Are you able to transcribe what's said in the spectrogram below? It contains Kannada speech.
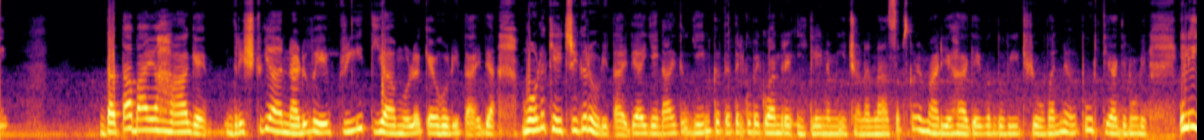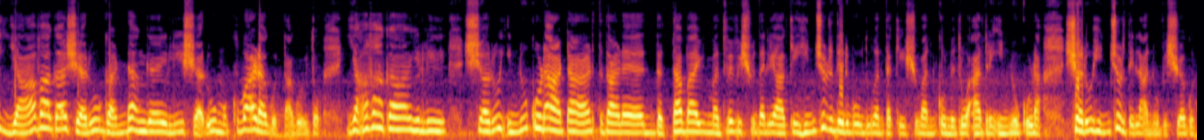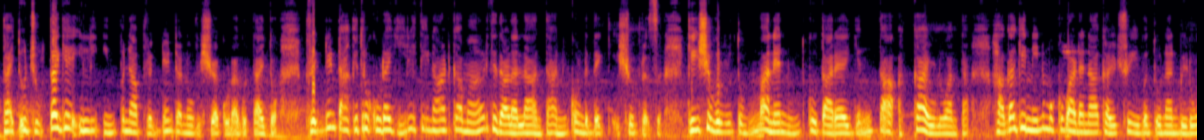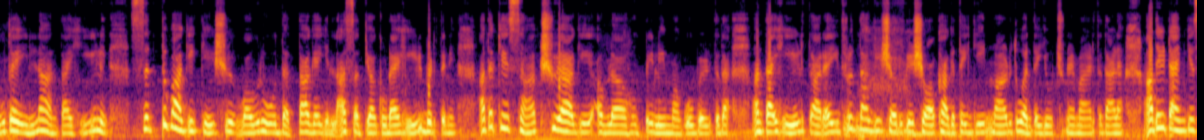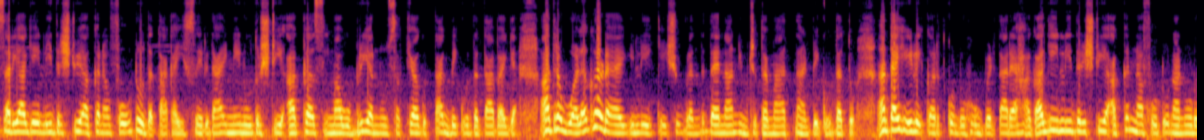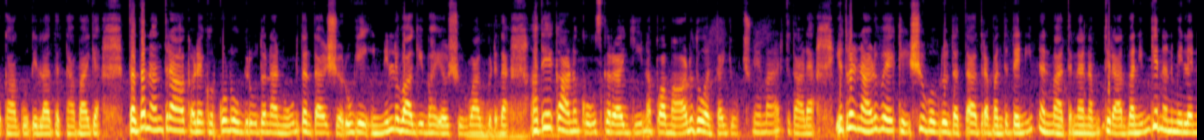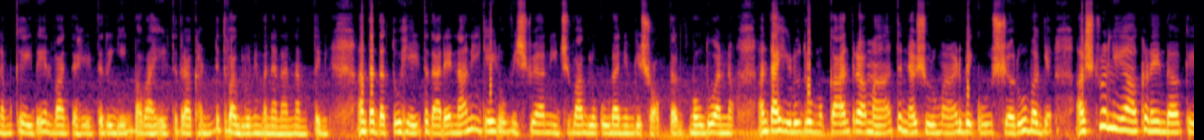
ದತ್ತಾಬಾಯ ಹಾಗೆ ದೃಷ್ಟಿಯ ನಡುವೆ ಪ್ರೀತಿಯ ಮೊಳಕೆ ಹೊಡಿತಾ ಇದೆಯಾ? ಮೊಳಕೆ ಚಿಗುರು ಹೊಡಿತಾ ಇದೆಯಾ? ಏನಾಯಿತು? ಏನು ಕತೆ ತಿಳ್ಕೊಬೇಕು ಅಂದರೆ ಈಗಲೇ ನಮ್ಮ ಈ ಚಾನಲ್ನ ಸಬ್ಸ್ಕ್ರೈಬ್ ಮಾಡಿ ಹಾಗೆ ಒಂದು ವಿಡಿಯೋವನ್ನು ಪೂರ್ತಿಯಾಗಿ ನೋಡಿ. ಇಲ್ಲಿ ಯಾವಾಗ ಶರು ಗಂಡಂಗೆ ಇಲ್ಲಿ ಶರು ಮುಖವಾಡ ಗೊತ್ತಾಗೋಯ್ತು. ಯಾವಾಗ ಇಲ್ಲಿ ಶರು ಇನ್ನೂ ಕೂಡ ಆಟ ಆಡ್ತಿದ್ದಾಳೆ? ದತ್ತಾಬಾಯಿ ಮದುವೆ ವಿಶ್ವದಲ್ಲಿ ಆಕೆ ಹಿಂಜುರಿದಿರ್ಬೋದು ಅಂತ ಕೇಶವ ಅಂದ್ಕೊಂಡಿದ್ರು ಆದರೆ ಇನ್ನೂ ಕೂಡ ಶರು ಹಿಂಜುರಿದಿಲ್ಲ ಅನ್ನೋ ವಿಷಯ ಗೊತ್ತಾಯಿತು. ಜೊತೆಗೆ ಇಲ್ಲಿ ಇಂಪನ ಪ್ರೆಗ್ನೆಂಟ್ ಅನ್ನೋ ವಿಷಯ ಕೂಡ ಗೊತ್ತಾಯಿತು. ಪ್ರೆಗ್ನೆಂಟ್ ಆಗಿದ್ರೂ ಕೂಡ ಈ ರೀತಿ ನಾಟಕ ಮಾಡ್ತಿದ್ದಾಳಲ್ಲ ಅಂತ ಅಂದ್ಕೊಂಡಿದ್ದೆ ಕೇಶವ್ ಪ್ರಸ್ ಕೇಶವರು ತುಂಬಾ ನುಂದ್ಕೋತಾರೆ ಎಂಥ ಅಕ್ಕ ಇವಳು ಅಂತ. ಹಾಗಾಗಿ ನಿನ್ನ ಮುಖವಾಡನ ಕಳಿಸಿ, ಇವತ್ತು ನಾನು ಬಿಡುವುದೇ ಇಲ್ಲ ಅಂತ ಹೇಳಿ ಸತ್ಯವಾಗಿ ಕೇಶವ್ ಅವರು ದತ್ತಾಗೆ ಎಲ್ಲ ಸತ್ಯ ಕೂಡ ಹೇಳಿಬಿಡ್ತೀನಿ. ಅದಕ್ಕೆ ಸಾಕ್ಷಿಯಾಗಿ ಅವಳ ಹೊಟ್ಟೆಲಿ ಮಗು ಬೆಳ್ತದೆ ಅಂತ ಹೇಳ್ತಾರೆ. ಇದರಿಂದಾಗಿ ಶರುಗೆ ಶಾಕ್ ಆಗುತ್ತೆ. ಏನು ಮಾಡುದು ಅಂತ ಯೋಚನೆ ಮಾಡ್ತಿದ್ದಾಳೆ. ಅದೇ ಟೈಮ್ಗೆ ಸರಿಯಾಗಿ ಇಲ್ಲಿ ದೃಷ್ಟಿ ಅಕ್ಕನ ಫೋಟೋ ದತ್ತ ಕೈ ಸೇರಿದ. ಇನ್ನೇನು ದೃಷ್ಟಿ, ಅಕ್ಕ, ಸೀಮಾ ಒಬ್ರಿ ಅನ್ನೋ ಸತ್ಯ ಗೊತ್ತಾಗಬೇಕು ತಾಭಾಗ್ಯ ಅದರ ಒಳಗಡೆ ಇಲ್ಲಿ ಕೇಶು ಬಂದದ್ದೆ, ನಾನು ನಿಮ್ಮ ಜೊತೆ ಮಾತನಾಡಬೇಕು ದತ್ತು ಅಂತ ಹೇಳಿ ಕರೆದುಕೊಂಡು ಹೋಗ್ಬಿಡ್ತಾರೆ. ಹಾಗಾಗಿ ಇಲ್ಲಿ ದೃಷ್ಟಿ ಅಕ್ಕನ ಫೋಟೋನ ನೋಡೋಕ್ಕಾಗೋದಿಲ್ಲ ದತ್ತಾಭಾಗ್ಯ ತದನಂತರ ಆ ಕಡೆ ಕರ್ಕೊಂಡು ಹೋಗಿರುವುದನ್ನ ನೋಡಿದಂಥ ಶರುಗೆ ಇನ್ನಿಲ್ಲವಾಗಿ ಭಯ ಶುರುವಾಗ್ಬಿಟ್ಟಿದೆ. ಅದೇ ಕಾರಣಕ್ಕೋಸ್ಕರ ಏನಪ್ಪ ಮಾಡೋದು ಅಂತ ಯೋಚನೆ ಮಾಡ್ತಿದ್ದಾಳೆ. ಇದರ ನಡುವೆ ಕೇಶವ್ ಅವರು ದತ್ತ ಹತ್ರ ಬಂದಿದ್ದೆ, ನೀವು ನನ್ನ ಮಾತನ್ನ ನಂಬ್ತೀರಾ ಅಲ್ವಾ? ನಿಮಗೆ ನನ್ನ ಮೇಲೆ ನಂಬಿಕೆ ಇದೆ ಅಲ್ವಾ ಅಂತ ಹೇಳ್ತಿದ್ರೆ. ಏನು ಭಾವ ಹೇಳ್ತಿದ್ರ ಖಂಡಿತವಾಗ್ಲೂ ನಿಮ್ಮನ್ನು ನಾನು ನಂಬ್ತೀನಿ ಅಂತ ದತ್ತು ಹೇಳ್ತಿದ್ದಾರೆ. ನಾನು ಈಗ ಹೇಳೋ ವಿಷಯ ನಿಜವಾಗ್ಲೂ ಕೂಡ ನಿಮಗೆ ಶಾಕ್ ತರಿಸ್ಬೋದು ಅನ್ನೋ ಅಂತ ಹೇಳಿದ್ರು. ಮುಖಾಂತರ ಮಾತನ್ನು ಶುರು ಮಾಡಬೇಕು. ಶರು ಬಗ್ಗೆ ಅಷ್ಟರಲ್ಲಿ ಆ ಕಡೆಯಿಂದ ಕೇ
